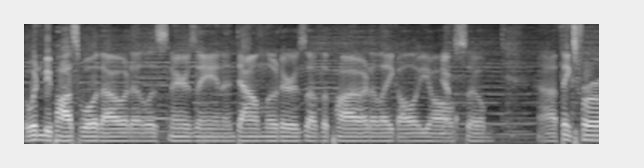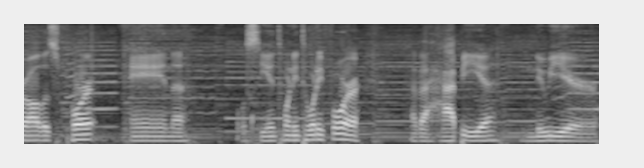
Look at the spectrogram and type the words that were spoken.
it wouldn't be possible without uh, listeners and uh, downloaders of the pod like all of y'all. Yep. So uh, thanks for all the support, and uh, we'll see you in 2024. Have a happy uh, new year.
